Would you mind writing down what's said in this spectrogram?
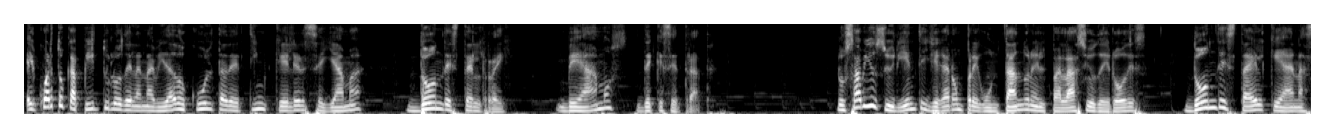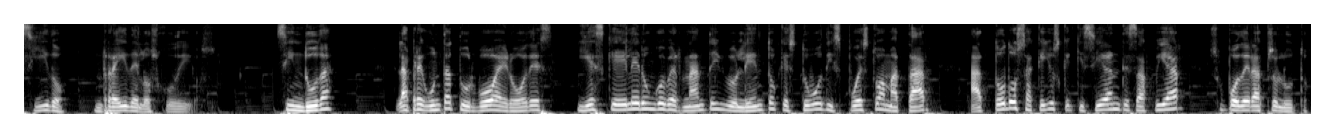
El cuarto capítulo de la Navidad oculta de Tim Keller se llama ¿Dónde está el rey? Veamos de qué se trata. Los sabios de Oriente llegaron preguntando en el palacio de Herodes, ¿dónde está el que ha nacido, rey de los judíos? Sin duda, la pregunta turbó a Herodes y es que él era un gobernante violento que estuvo dispuesto a matar a todos aquellos que quisieran desafiar su poder absoluto.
